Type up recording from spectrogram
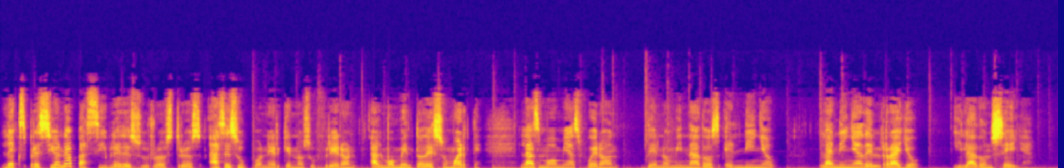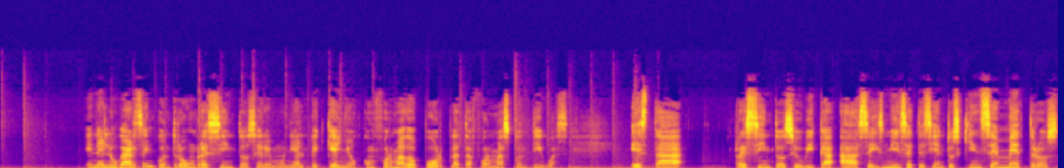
La expresión apacible de sus rostros hace suponer que no sufrieron al momento de su muerte. Las momias fueron denominados el niño, la niña del rayo y la doncella. En el lugar se encontró un recinto ceremonial pequeño conformado por plataformas contiguas. Este recinto se ubica a 6.715 metros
